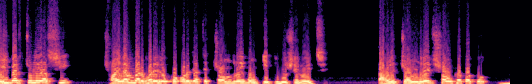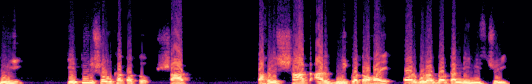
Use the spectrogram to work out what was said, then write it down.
এইবার চলে আসি, ছয় নাম্বার ঘরে লক্ষ্য করা যাচ্ছে চন্দ্র এবং কেতু বসে রয়েছে। তাহলে চন্দ্রের সংখ্যা কত দুই, কেতুর সংখ্যা কত সাত। তাহলে সাত আর দুই কত হয়? করগণার দরকার নেই, নিশ্চয়ই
